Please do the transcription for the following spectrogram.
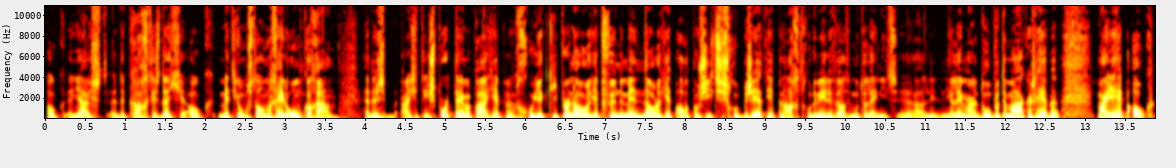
ook juist de kracht is dat je ook met die omstandigheden om kan gaan. Dus als je het in sporttermen praat, je hebt een goede keeper nodig, je hebt fundament nodig, je hebt alle posities goed bezet, je hebt een achtergoede middenveld, je moet alleen niet, eh, niet alleen maar doelpuntenmakers hebben, maar je hebt ook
